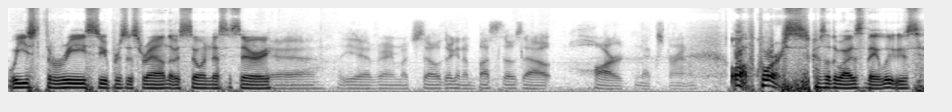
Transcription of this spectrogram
We used three supers this round. That was so unnecessary. Yeah, yeah, very much so. They're gonna bust those out hard next round. Oh, of course, because otherwise they lose. Yeah.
